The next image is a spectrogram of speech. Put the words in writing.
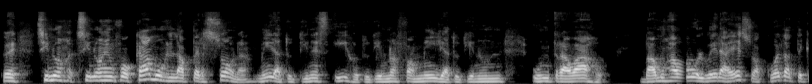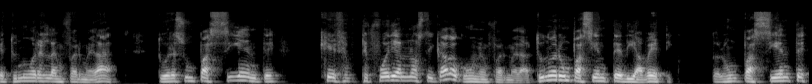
Entonces, si nos, si nos enfocamos en la persona, mira, tú tienes hijos, tú tienes una familia, tú tienes un, un trabajo, vamos a volver a eso. Acuérdate que tú no eres la enfermedad, tú eres un paciente que te fue diagnosticado con una enfermedad. Tú no eres un paciente diabético, tú eres un paciente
